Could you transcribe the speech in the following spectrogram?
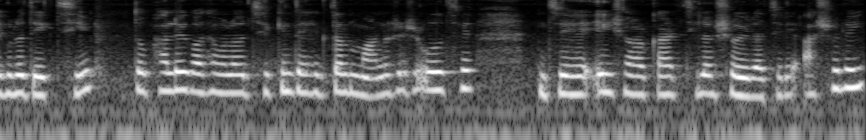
এগুলো দেখছি। তো ভালোই কথা বলা হচ্ছে, কিন্তু একদল মানুষ এসে বলছে যে, এই সরকার ছিল স্বৈরাচারী। আসলেই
